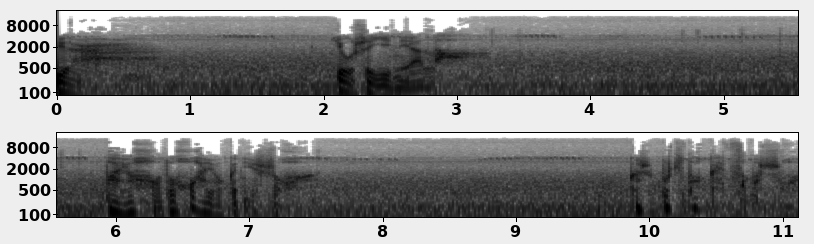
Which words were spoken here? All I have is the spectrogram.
月儿，又是一年了，爸有好多话要跟你说，可是不知道该怎么说，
